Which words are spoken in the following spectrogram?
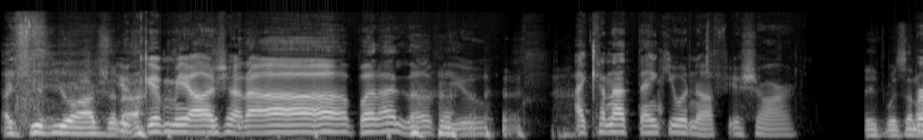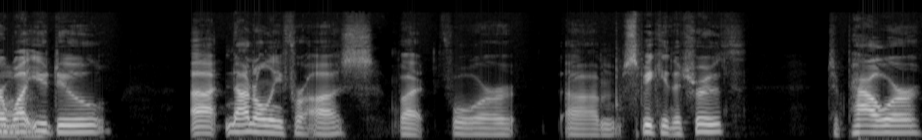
i give you You give me a shut up, but I love you. I cannot thank you enough, Yashar, it was an for what you do, uh, not only for us, but for um, speaking the truth to power,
